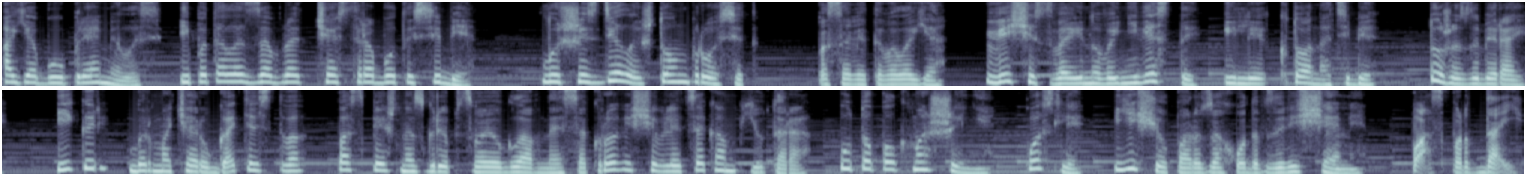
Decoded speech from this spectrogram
а я бы упрямилась и пыталась забрать часть работы себе. «Лучше сделай, что он просит», – посоветовала я. «Вещи своей новой невесты, или кто она тебе, тоже забирай». Игорь, бормоча ругательства, поспешно сгреб свое главное сокровище в лице компьютера, утопал к машине, после еще пару заходов за вещами. «Паспорт дай!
